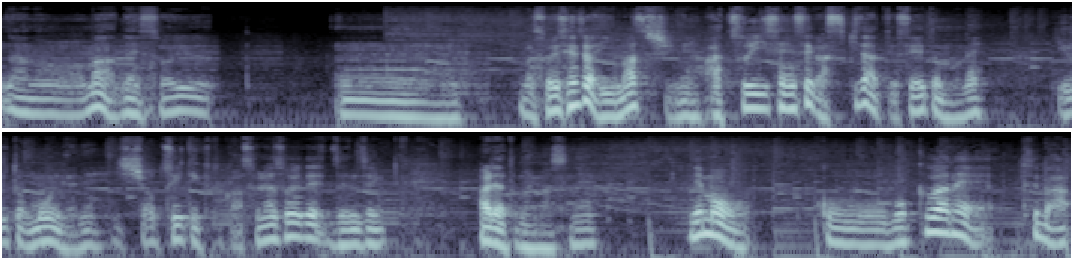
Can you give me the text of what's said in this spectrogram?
あのまあねそういううんまあそういう先生はいますしね。熱い先生が好きだっていう生徒もねいると思うんでね。一生ついていくとかそれはそれで全然ありだと思いますね。でもこう僕はね例えば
